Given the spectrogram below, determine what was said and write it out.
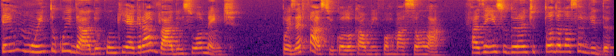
tem muito cuidado com o que é gravado em sua mente, pois é fácil colocar uma informação lá. Fazem isso durante toda a nossa vida.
